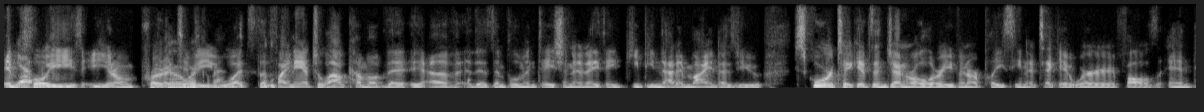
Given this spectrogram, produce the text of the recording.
employees? Yep. You know, productivity. What's the financial outcome of the of this implementation? And I think keeping that in mind as you score tickets in general, or even are placing a ticket where it falls in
